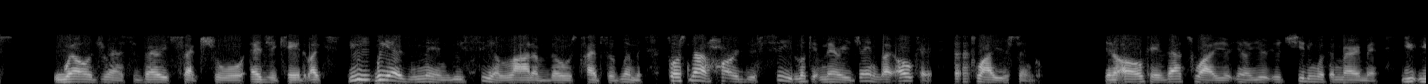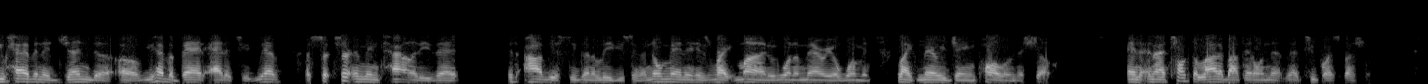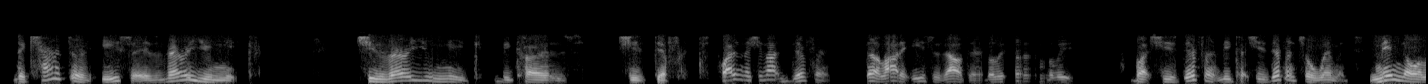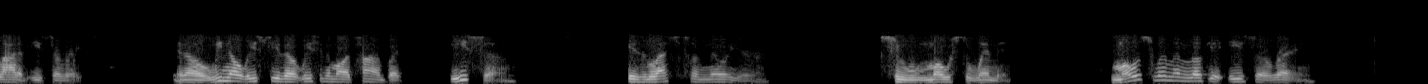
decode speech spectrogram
well dressed, very sexual, educated. Like you, we as men, we see a lot of those types of women. So it's not hard to see. Look at Mary Jane, like oh, okay, that's why you're single. You know, oh, okay, that's why you you know you're, you're cheating with a married man. You you have an agenda of you have a bad attitude. You have a certain mentality that is obviously going to leave you single. No man in his right mind would want to marry a woman like Mary Jane Paul on the show. And and I talked a lot about that on that that two part special the character of Issa is very unique. She's very unique because she's different. Why isn't she's not different? There are a lot of Issas out there, believe, believe. But she's different because she's different to women. Men know a lot of Issa Raes. You know, we know we see the we see them all the time, but Issa is less familiar to most women. Most women look at Issa Rae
